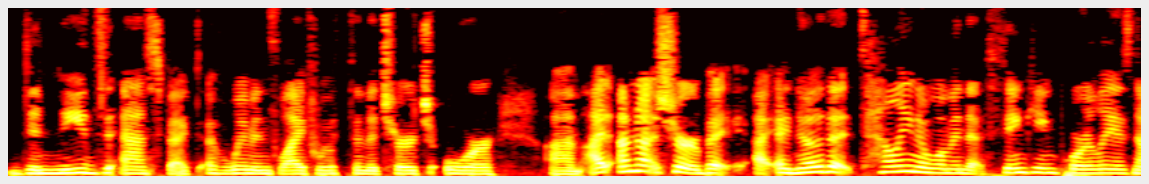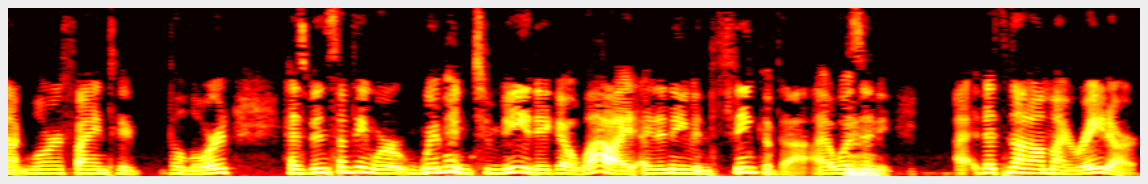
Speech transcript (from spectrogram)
the needs aspect of women's life within the church, or um, I, am not sure, but I, I, know that telling a woman that thinking poorly is not glorifying to the Lord has been something where women, to me, they go, "Wow, I, I didn't even think of that. I wasn't. Mm. that's not on my radar."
